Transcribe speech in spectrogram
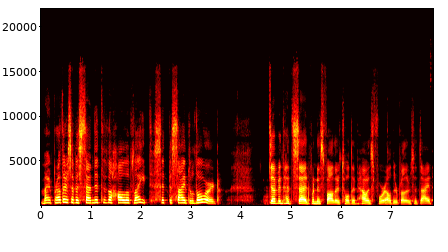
My brothers have ascended to the Hall of Light to sit beside the Lord. Devan had said when his father told him how his four elder brothers had died,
